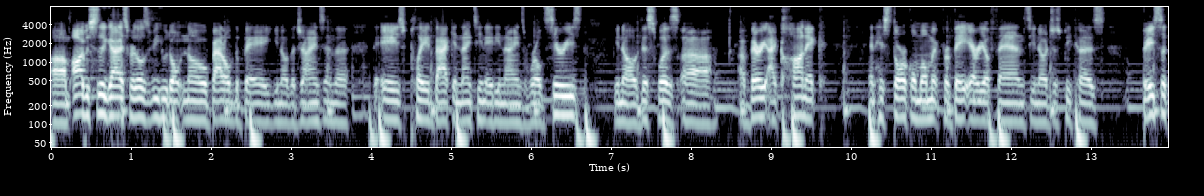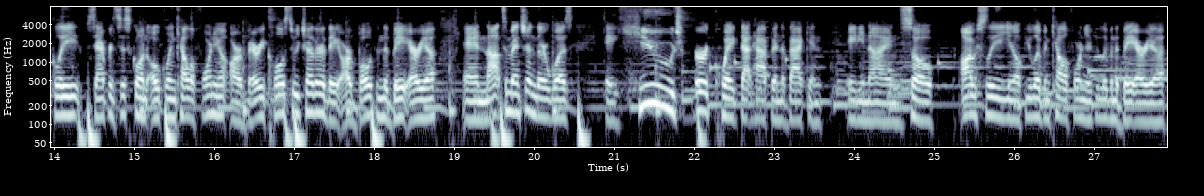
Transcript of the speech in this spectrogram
um, obviously guys, for those of you who don't know, Battle of the Bay, you know, the Giants and the, the A's played back in 1989's World Series. You know, this was uh, a very iconic and historical moment for Bay Area fans, you know, just because basically San Francisco and Oakland, California are very close to each other. They are both in the Bay Area. And not to mention there was a huge earthquake that happened back in 89. So obviously, you know, if you live in California, if you live in the Bay Area,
